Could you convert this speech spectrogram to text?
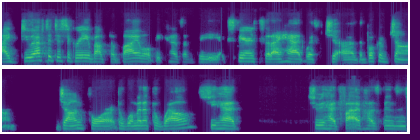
I do have to disagree about the Bible because of the experience that I had with uh, the book of John. John 4, the woman at the well, she had she had five husbands and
